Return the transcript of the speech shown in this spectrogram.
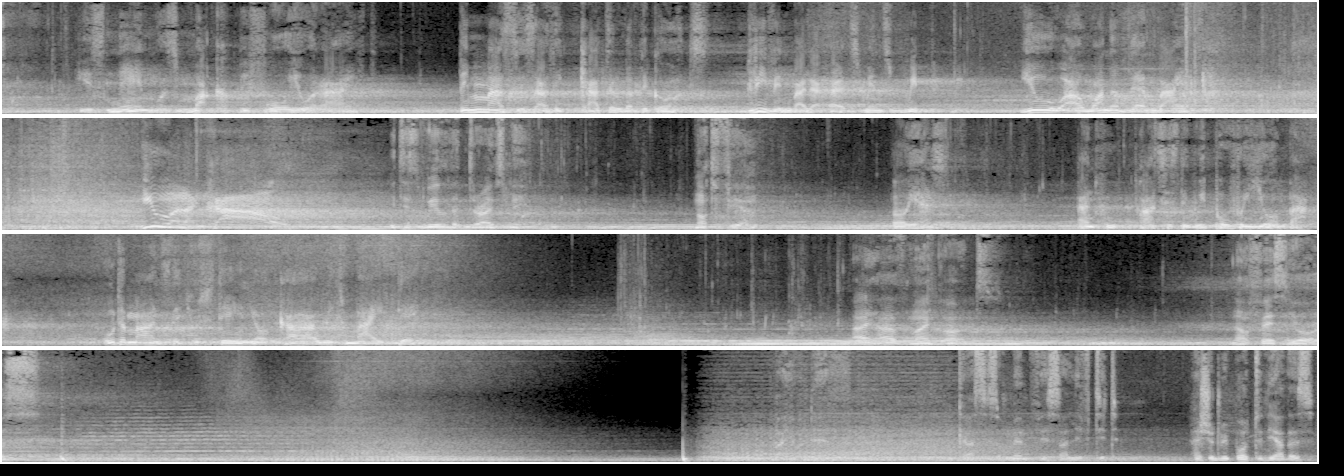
His name was Muck before you arrived. The masses are the cattle of the gods, driven by the herdsman's whip. You are one of them, Bayek. You are a cow! It is will that drives me. Not fear. Oh, yes? And who passes the whip over your back? Who demands that you stay in your car with my death? I have my gods. Now face yours. By your death, the curses of Memphis are lifted. I should report to the others.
